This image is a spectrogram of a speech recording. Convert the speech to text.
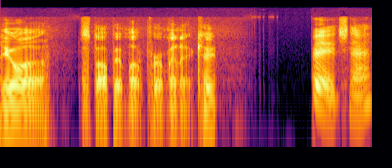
You uh, stop him up for a minute, Kate? Bridge, Nav.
